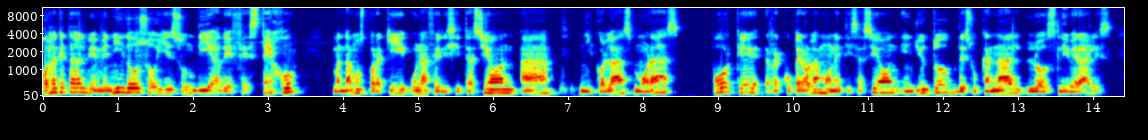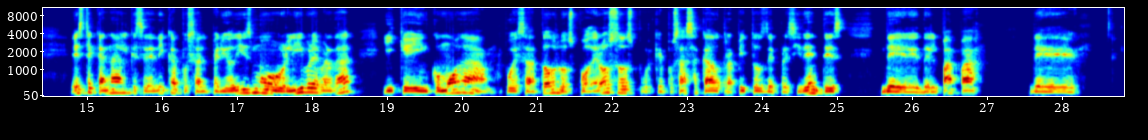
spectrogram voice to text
Hola, ¿qué tal? Bienvenidos. Hoy es un día de festejo. Mandamos por aquí una felicitación a Nicolás Moraz porque recuperó la monetización en YouTube de su canal Los Liberales. Este canal que se dedica pues al periodismo libre, ¿verdad? Y que incomoda pues a todos los poderosos porque pues ha sacado trapitos de presidentes, de, del Papa, de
